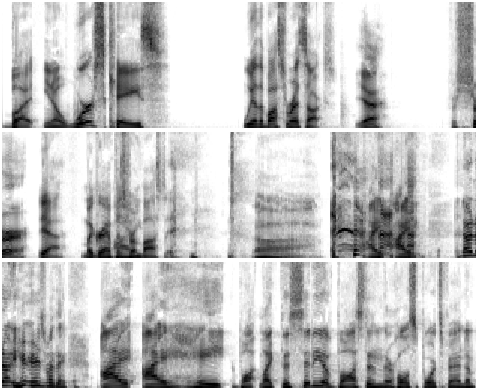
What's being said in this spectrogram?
but you know, worst case, we have the Boston Red Sox. Yeah, for sure. Yeah, my grandpa's from Boston. I, I no no here, here's my thing i i hate Bo- like the city of boston and their whole sports fandom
